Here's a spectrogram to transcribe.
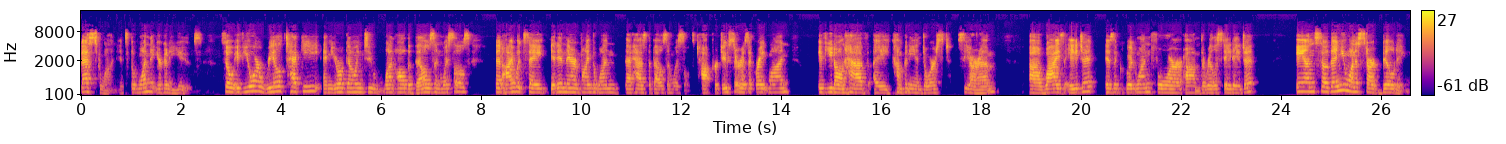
best one. It's the one that you're going to use. So if you're real techie and you're going to want all the bells and whistles, then I would say get in there and find the one that has the bells and whistles. Top producer is a great one. If you don't have a company endorsed CRM, uh, Wise Agent is a good one for um, the real estate agent. And so then you want to start building.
